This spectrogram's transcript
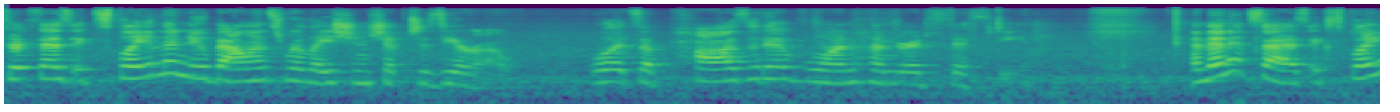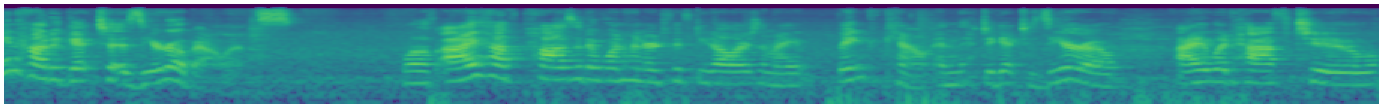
So it says, explain the new balance relationship to zero. Well, it's a positive 150. And then it says, explain how to get to a zero balance. Well, if I have positive $150 in my bank account and to get to zero, I would have to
